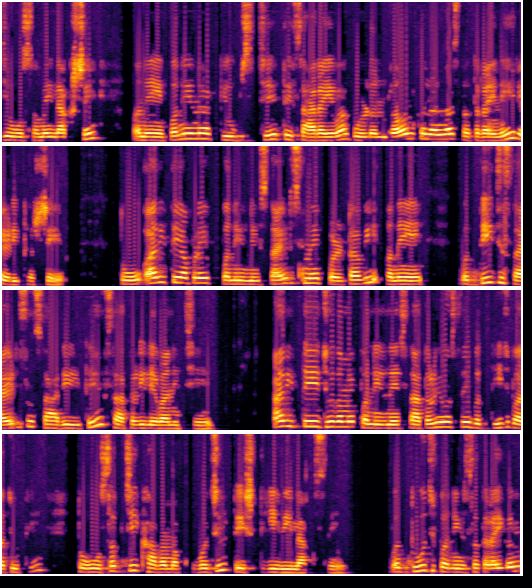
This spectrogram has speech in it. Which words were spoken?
જેવો સમય લાગશે અને પનીરના ક્યુબ્સ છે તે સારા એવા ગોલ્ડન બ્રાઉન કલરના સતળાઈને રેડી થશે. તો આ રીતે આપણે પનીરની સાઇડ્સને પલટાવી અને બધી જ સાઇડ્સ સારી રીતે સાતળી લેવાની છે. આ રીતે જો તમે પનીરને સાતળ્યું હશે બધી જ બાજુથી, તો સબ્જી ખાવામાં ખૂબ જ ટેસ્ટી એવી લાગશે. બધું જ પનીર સતળાઈ ગયું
